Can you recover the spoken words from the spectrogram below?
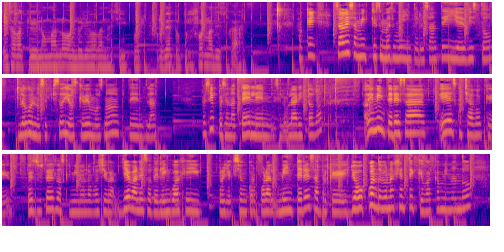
pensaba que lo malo lo llevaban así por, por dentro por forma de su cara ok sabes a mí que se me hace muy interesante y he visto luego en los episodios que vemos no de la pues sí pues en la tele en el celular y todo a mí me interesa, he escuchado que pues ustedes los criminólogos llevan, llevan eso de lenguaje y proyección corporal. Me interesa porque yo cuando veo una gente que va caminando,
